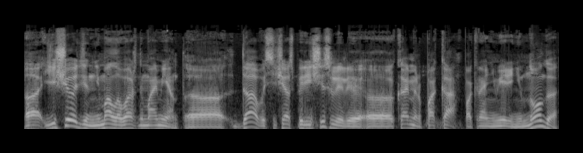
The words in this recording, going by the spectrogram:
А, еще один немаловажный момент. А, да, вы сейчас перечислили а, камер пока, по крайней мере, немного,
